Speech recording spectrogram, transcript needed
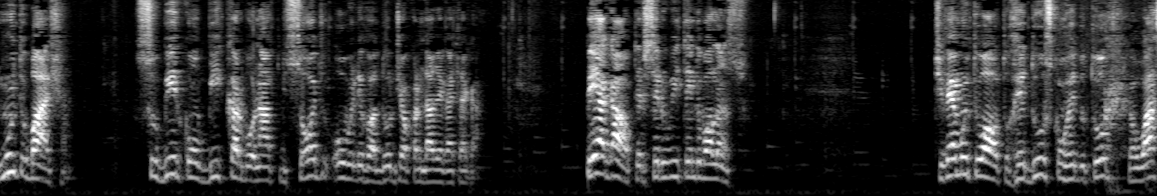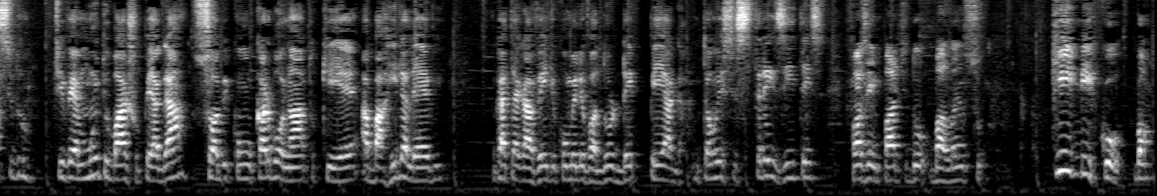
muito baixa, subir com o bicarbonato de sódio ou elevador de alcalinidade HTH. pH, o terceiro item do balanço. Tiver muito alto, reduz com o redutor, que é o ácido. Tiver muito baixo pH, sobe com o carbonato, que é a barrilha leve. HTH vende como elevador de pH. Então esses três itens fazem parte do balanço químico. Bom,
